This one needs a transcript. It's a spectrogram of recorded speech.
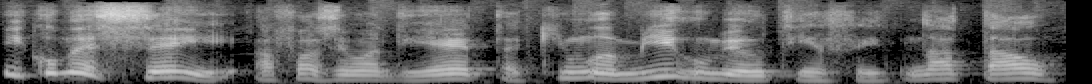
E comecei a fazer uma dieta que um amigo meu tinha feito no Natal.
